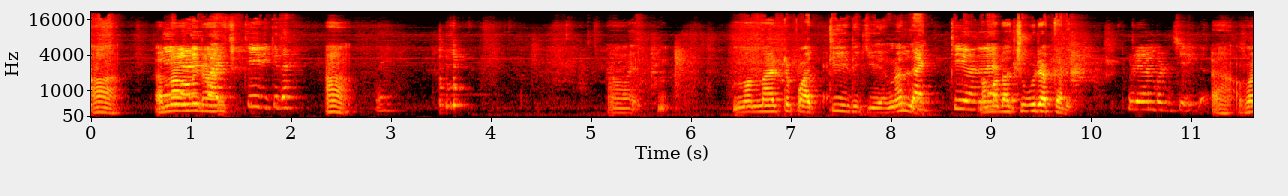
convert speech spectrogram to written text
ആ. എന്നാ ഒന്ന് കാണിച്ച്. ആ. നന്നായിട്ട് പറ്റിയിരിക്കുകയാണ് അല്ലേ പറ്റിയുള്ള നമ്മുടെ ചൂരക്കറി. ആ അപ്പൊ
